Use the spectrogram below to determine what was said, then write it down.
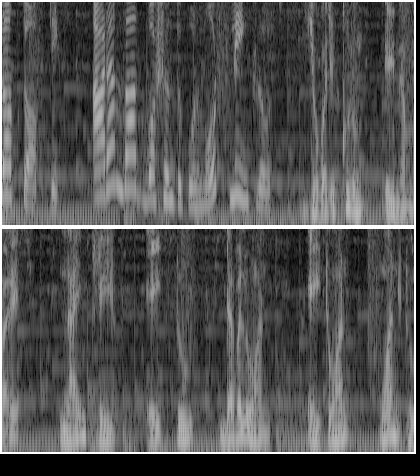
দত্ত অপটিক্স, আরামবাগ বসন্তপুর মোড়, লিংক রোড। যোগাযোগ করুন এই নাম্বারে nine three eight two double one eight one one two.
